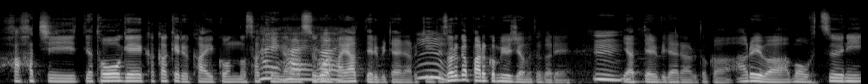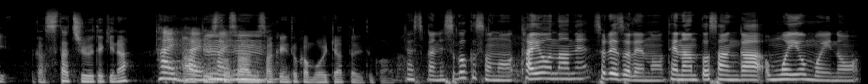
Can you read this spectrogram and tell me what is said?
は八陶芸家かける開墾の作品はいはいはい。がすごい流行ってるみたいなの聞いて、うん。それがパルコミュージアムとかではい、うん、やってるみたいなのとか、あるいはもう普通にかスタチュー的なはいアーティストさんうんの作品とかも置いてあったりとか、確かにすごくその多様なねそれぞれのテナントさんが思い思いの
